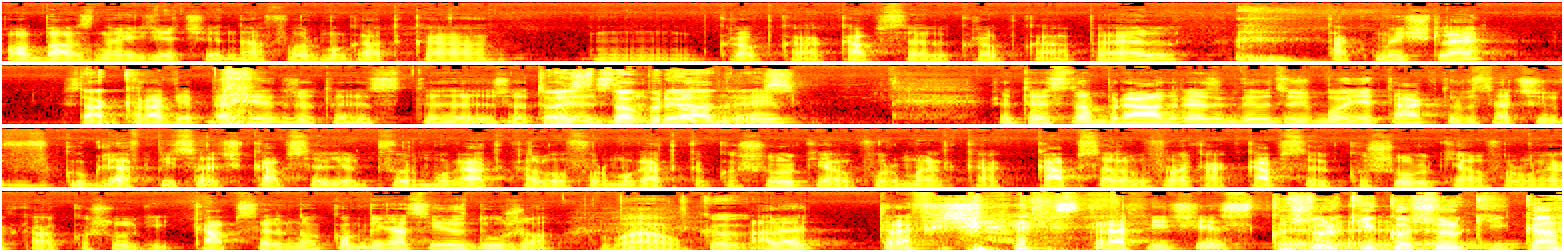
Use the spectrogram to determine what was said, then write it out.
oba znajdziecie na formogatka.capsel.pl tak myślę. Jestem tak. prawie pewien, że to jest, że to, to jest, jest, dobry, dobry adres że to jest dobry adres. Gdyby coś było nie tak, to wystarczy w Google wpisać kapsel formogatka albo formogatka koszulki, albo formogatka kapsel, albo formogatka kapsel koszulki, albo formogatka koszulki kapsel. No kombinacji jest dużo. Wow. Ale trafić, trafić jest... Koszulki, koszulki, ka,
